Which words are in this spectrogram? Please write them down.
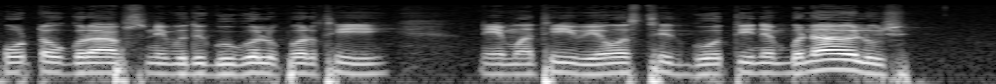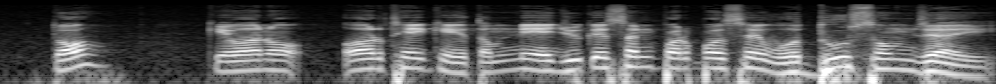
ફોટોગ્રાફ્સ ને બધું ગૂગલ ઉપરથી ને એમાંથી વ્યવસ્થિત ગોતીને બનાવેલું છે. તો કહેવાનો અર્થ એ કે તમને એજ્યુકેશન પર્પસે વધુ સમજાય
